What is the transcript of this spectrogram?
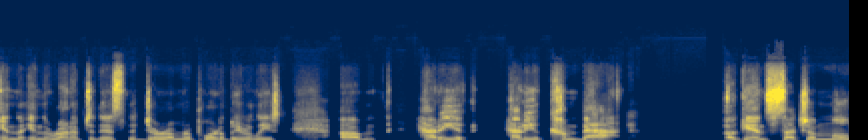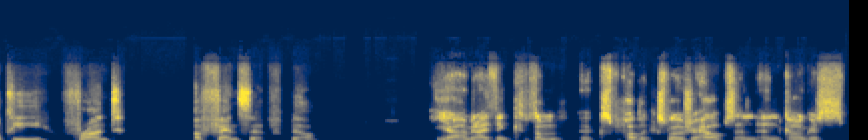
in the in the run up to this. The Durham report will be released. Um, how do you how do you combat against such a multi front offensive, Bill? Yeah, I mean, I think some ex- public exposure helps, and, and Congress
